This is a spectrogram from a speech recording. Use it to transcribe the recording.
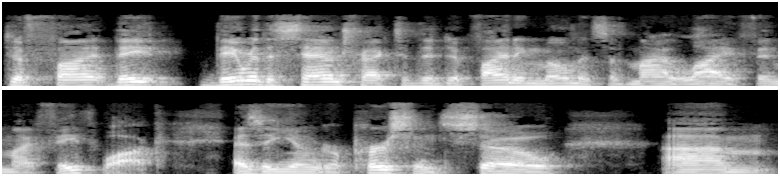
define they they were the soundtrack to the defining moments of my life and my faith walk as a younger person. So um,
